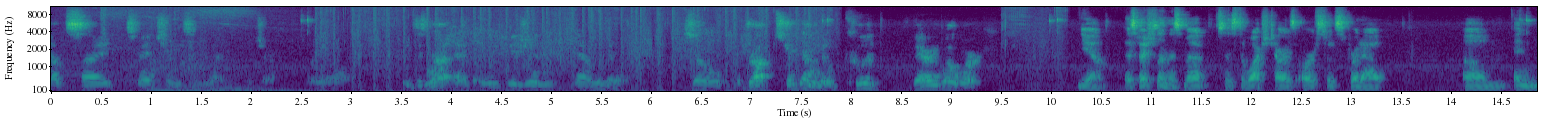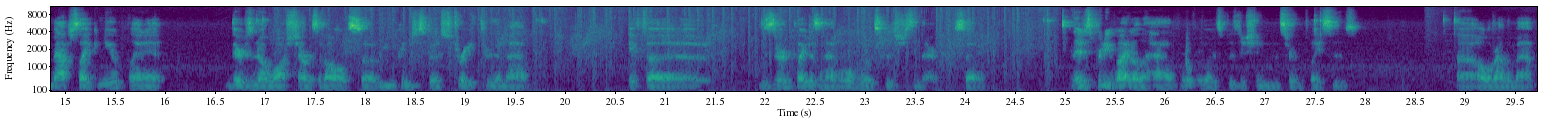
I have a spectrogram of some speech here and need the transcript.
outside expansions in that which. It does not have any vision down the middle. So a drop straight down the middle could very well work. Yeah, especially in this map, since the watchtowers are so spread out. Um, and maps like Neoplanet, there's no watchtowers at all, so you can just go straight through the map if uh, the Zerg player doesn't have Overlord's positions in there. So it is pretty vital to have Overlord's position in certain places uh, all around the map.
